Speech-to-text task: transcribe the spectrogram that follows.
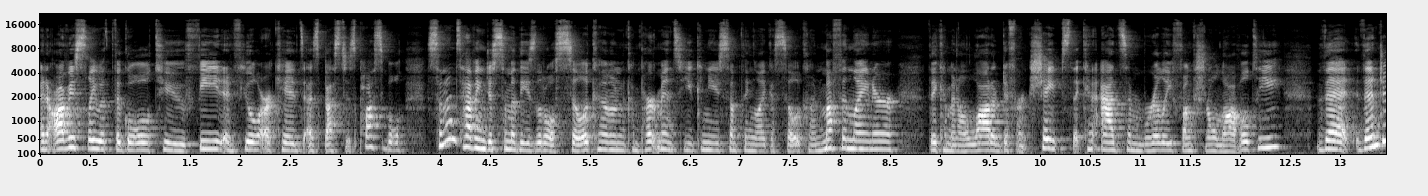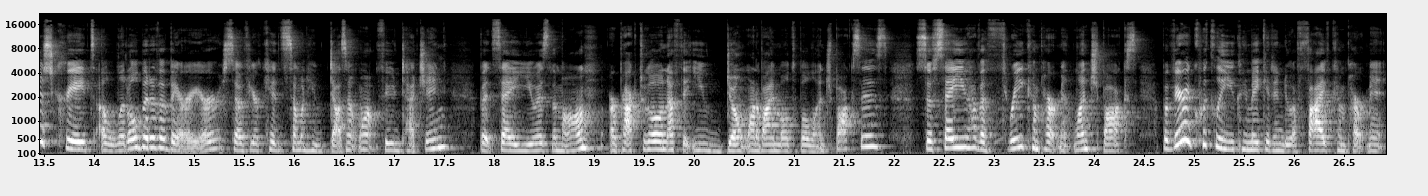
And obviously, with the goal to feed and fuel our kids as best as possible, sometimes having just some of these little silicone compartments, you can use something like a silicone muffin liner. They come in a lot of different shapes that can add some really functional novelty that then just creates a little bit of a barrier. So, if your kid's someone who doesn't want food touching, but say you as the mom are practical enough that you don't want to buy multiple lunch boxes. So say you have a three compartment lunch box, but very quickly you can make it into a five compartment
